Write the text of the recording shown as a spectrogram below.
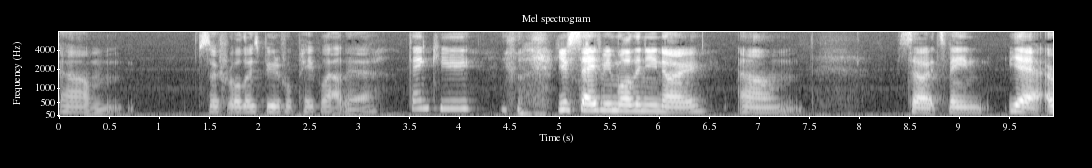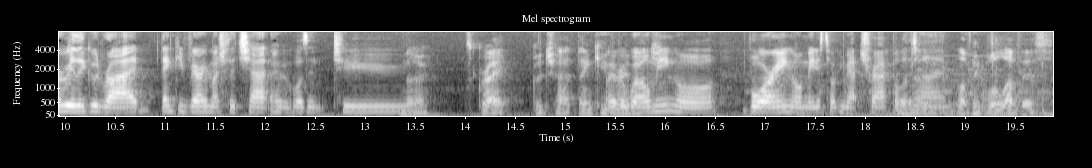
Um, so for all those beautiful people out there, thank you. You've saved me more than you know. Um, so it's been yeah a really good ride. Thank you very much for the chat. I hope it wasn't too No, it's great. Good chat. Thank you overwhelming or boring or me just talking about track all the No, time. A lot of people will love this.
